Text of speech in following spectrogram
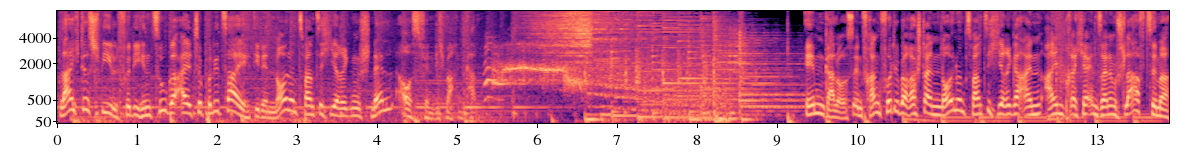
Leichtes Spiel für die hinzugeeilte Polizei, die den 29-Jährigen schnell ausfindig machen kann. Im Gallus in Frankfurt überrascht ein 29-Jähriger einen Einbrecher in seinem Schlafzimmer.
